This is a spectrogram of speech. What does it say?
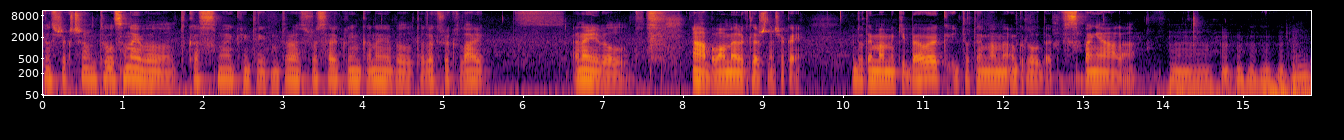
Construction tools enabled, cosmetic controls, recycling enabled, electric light enabled. A, bo mamy elektryczność, okej. I tutaj mamy kibełek i tutaj mamy ogródek. Wspaniale. Mhm, mhm.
